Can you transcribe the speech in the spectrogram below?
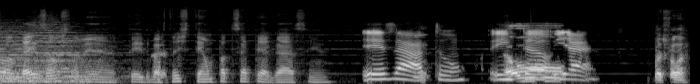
Foram 10 anos também, né? Teve bastante tempo pra tu se apegar, assim. né? Exato. Então, o- e é. Pode falar.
